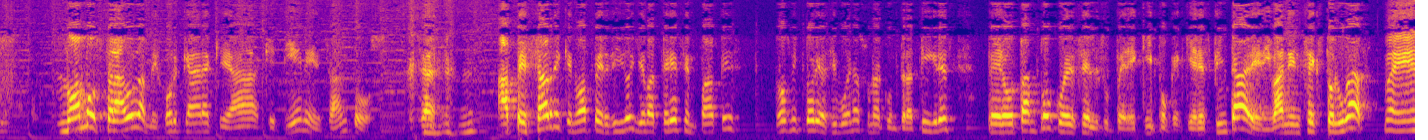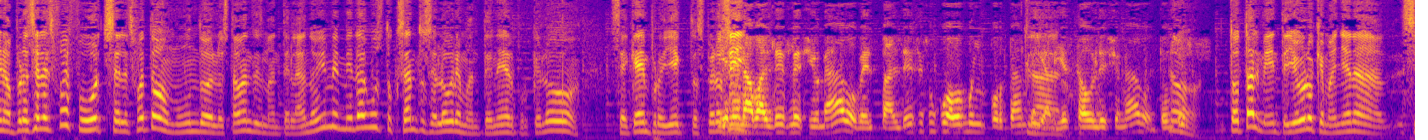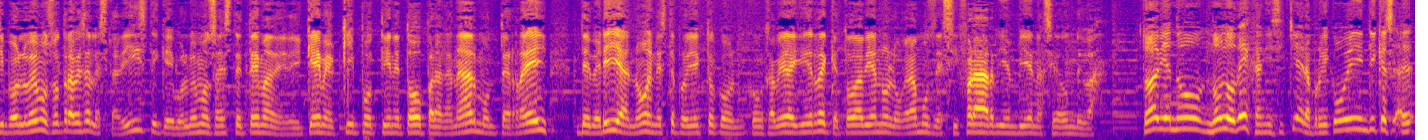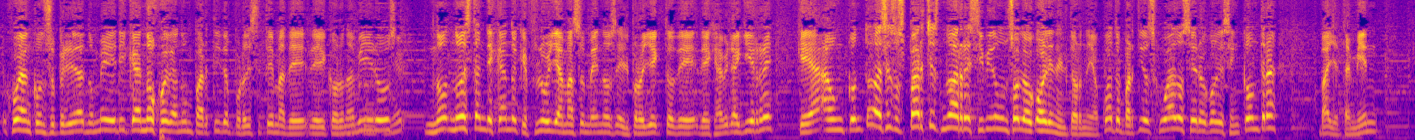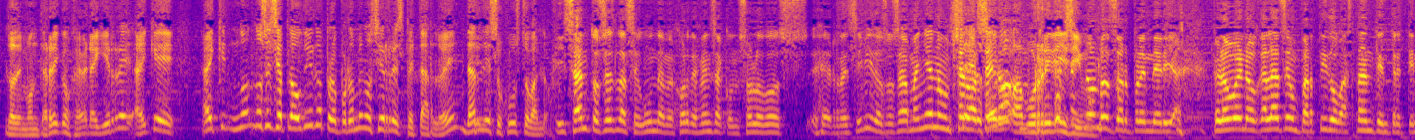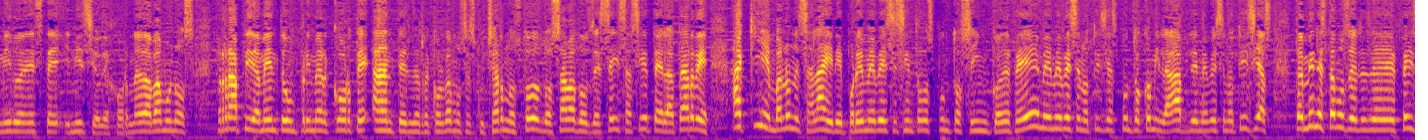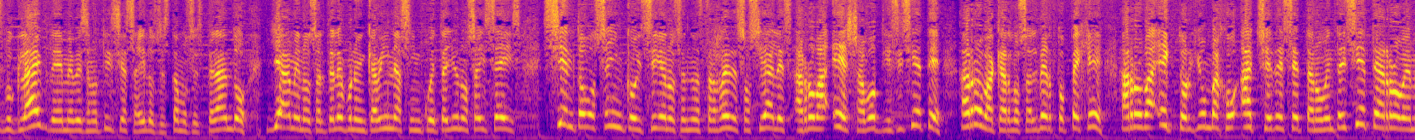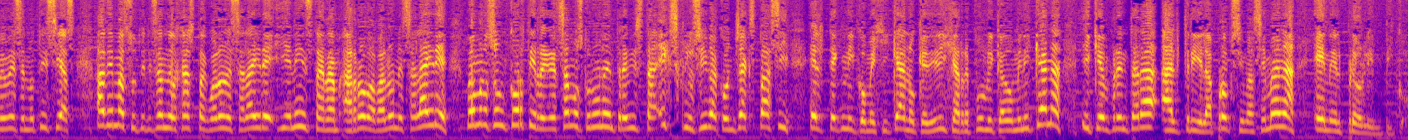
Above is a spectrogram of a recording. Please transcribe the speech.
no ha mostrado la mejor cara que, ha, que tiene Santos. O sea, a pesar de que no ha perdido, lleva tres empates, dos victorias y buenas, una contra Tigres, pero tampoco es el super equipo que quieres pintar, y van en sexto lugar. Bueno, pero se les fue Furch, se les fue todo el mundo, lo estaban desmantelando. A mí me, da gusto que Santos se logre mantener, porque luego se caen proyectos. Pero Tienen sí. a Valdés lesionado. Valdés es un jugador muy importante y había estado lesionado. Entonces. totalmente. Yo creo que mañana, si volvemos otra vez a la estadística y volvemos a este tema de, de qué equipo tiene todo para ganar, Monterrey debería, ¿no? En este proyecto con, con Javier Aguirre, que todavía no logramos descifrar bien, bien hacia dónde va todavía no, no lo dejan ni siquiera, porque como bien indicas, eh, juegan con superioridad numérica, no juegan un partido por este tema de, coronavirus, no, no están dejando que fluya más o menos el proyecto de, de, Javier Aguirre, que aun con todos esos parches no ha recibido un solo gol en el torneo. Cuatro partidos jugados, cero goles en contra. Vaya, también lo de Monterrey con Javier Aguirre, hay que, hay que no, no sé si aplaudirlo, pero por lo menos sí respetarlo, ¿eh? darle su justo valor. Y Santos es la segunda mejor defensa con solo dos eh, recibidos, o sea, mañana un 0 a 0, aburridísimo. no nos sorprendería. Pero bueno, ojalá sea un partido bastante entretenido en este inicio de jornada. Vámonos rápidamente un primer corte. Antes les recordamos escucharnos todos los sábados de 6 a 7 de la tarde aquí en Balones al Aire por MBS 102.5 de FM, mbsnoticias.com y la app de MBS Noticias. También estamos desde Facebook Live de MBS Noticias, ahí los estamos esperando. Llámenos al teléfono en cabina 5166-1025 y síguenos en nuestras redes sociales arroba eshabot17, arroba carlosalbertopg, arroba héctor-hdz97, arroba mbc noticias, además utilizando el hashtag balones al aire y en Instagram arroba balones al aire. Vámonos a un corte y regresamos con una entrevista exclusiva con Jack Spassi, el técnico mexicano que dirige a República Dominicana y que enfrentará al Tri la próxima semana en el preolímpico.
